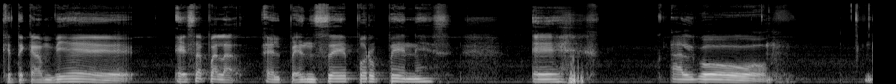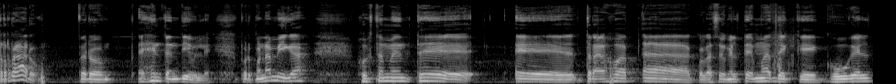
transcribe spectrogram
que te cambie esa palabra, el pensé por penes, es algo raro, pero es entendible. Porque una amiga justamente eh, trajo a, colación el tema de que Google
